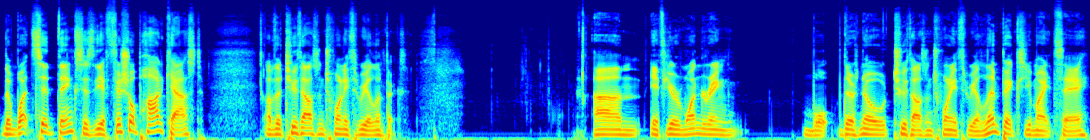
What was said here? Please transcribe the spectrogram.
The What Sid Thinks is the official podcast of the 2023 Olympics. Um, if you're wondering, well, there's no 2023 Olympics, you might say.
